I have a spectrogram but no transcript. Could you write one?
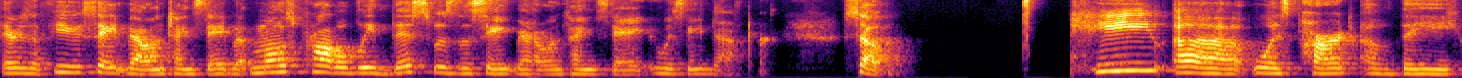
there's a few Saint Valentine's Day, but most probably this was the Saint Valentine's Day it was named after. So he uh, was part of the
